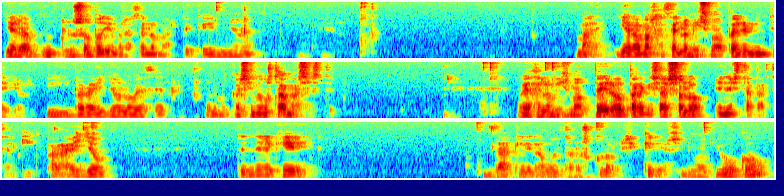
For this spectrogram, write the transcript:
Y ahora incluso podríamos hacerlo más pequeño. Vale, y ahora vamos a hacer lo mismo, pero en interior. Y para ello lo voy a hacer, bueno, casi me gustaba más este. Voy a hacer lo mismo, pero para que sea solo en esta parte de aquí. Para ello tendré que darle la vuelta a los colores. Si no me equivoco,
